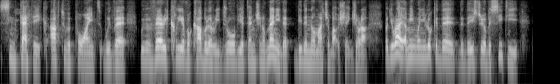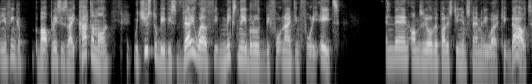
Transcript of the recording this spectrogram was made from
synthetic, up to the point, with a with a very clear vocabulary, drove the attention of many that didn't know much about Sheikh Jarrah. But you're right. I mean, when you look at the, the, the history of a city and you think about places like Katamon, which used to be this very wealthy mixed neighborhood before 1948 and then obviously all the Palestinians family were kicked out.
